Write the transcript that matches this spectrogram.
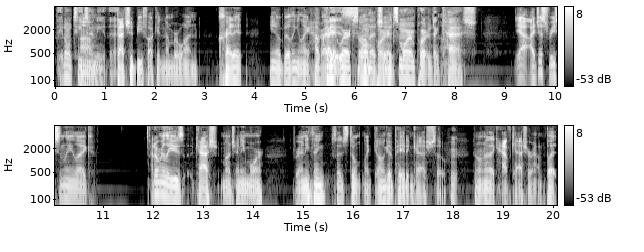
They don't teach Um, any of that. That should be fucking number one. Credit, you know, building like how credit, Credit works so all that shit. It's more important than Um, cash. Yeah, I just recently like I don't really use cash much anymore for anything because I just don't like I don't get paid in cash, so Hmm. I don't really like have cash around. But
